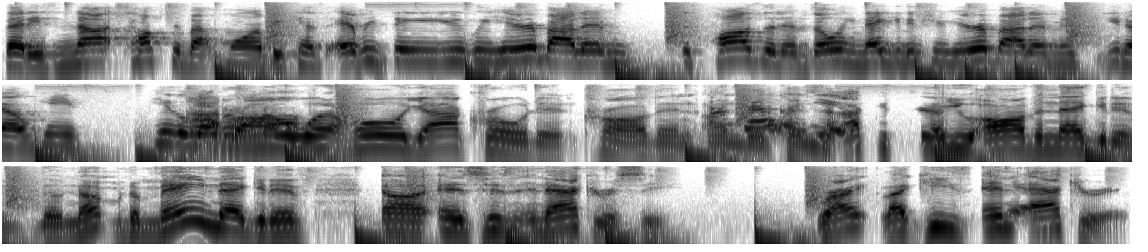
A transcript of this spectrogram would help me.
that he's not talked about more because everything you usually hear about him is positive. The only negatives you hear about him is, you know, he's he's a little I don't raw. know what hole y'all crawled in, crawled in under because. I can tell you all the negatives. The num- the main negative uh, is his inaccuracy, right? Like he's inaccurate,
